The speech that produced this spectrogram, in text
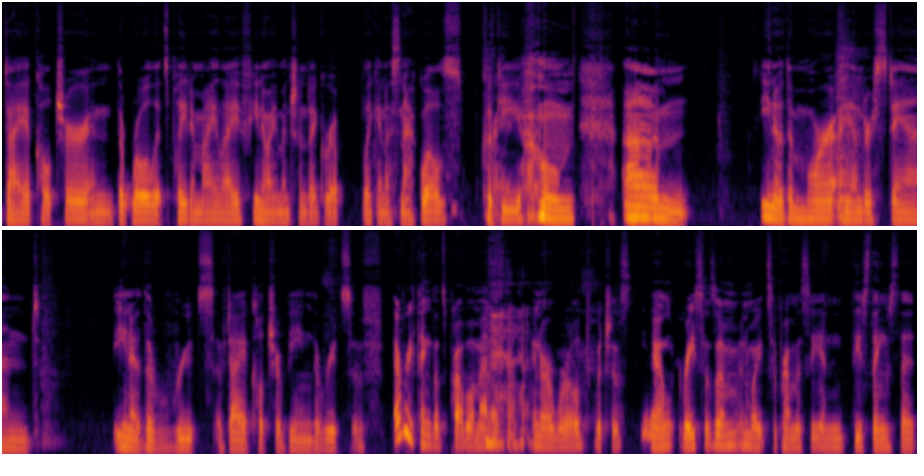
diet culture and the role it's played in my life, you know, I mentioned I grew up like in a Snackwell's cookie right. home. Um, you know, the more I understand you know the roots of diet culture being the roots of everything that's problematic in our world which is you know racism and white supremacy and these things that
